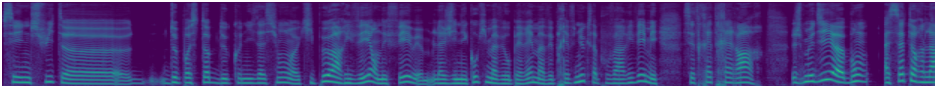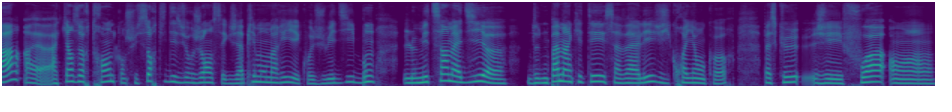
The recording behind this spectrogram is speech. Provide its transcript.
c'est une suite euh, de post-op, de conisation qui peut arriver. En effet, la gynéco qui m'avait opéré m'avait prévenu que ça pouvait arriver, mais c'est très très rare. Je me dis, bon, à cette heure-là, à 15h30, quand je suis sortie des urgences et que j'ai appelé mon mari et quoi, je lui ai dit, bon, le médecin m'a dit de ne pas m'inquiéter, ça va aller, j'y croyais encore, parce que j'ai foi en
